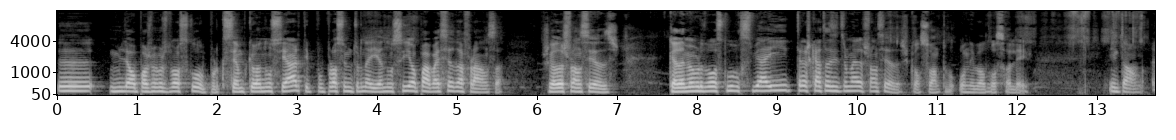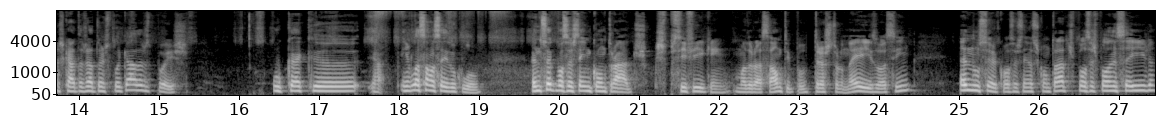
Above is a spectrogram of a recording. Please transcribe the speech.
uh, melhor para os membros do vosso clube, porque sempre que eu anunciar, tipo, o próximo torneio anuncia, opá, vai ser da França, jogadores franceses. Cada membro do vosso clube recebia aí três cartas intermédias francesas, consoante o nível do vosso olheiro. Então, as cartas já estão explicadas, depois, o que é que... Em relação a sair do clube, a não ser que vocês tenham contratos que especifiquem uma duração, tipo três torneios ou assim, a não ser que vocês tenham esses contratos, vocês podem sair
